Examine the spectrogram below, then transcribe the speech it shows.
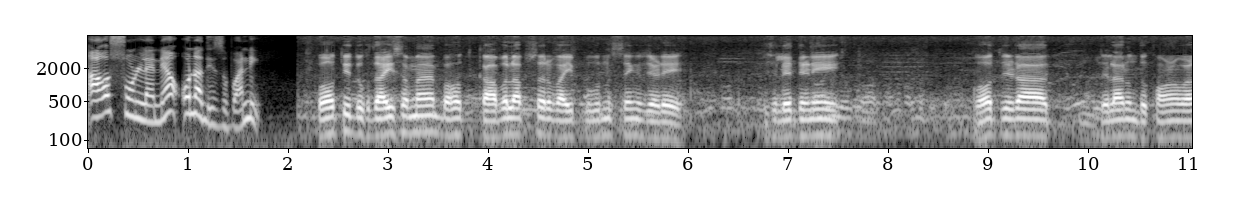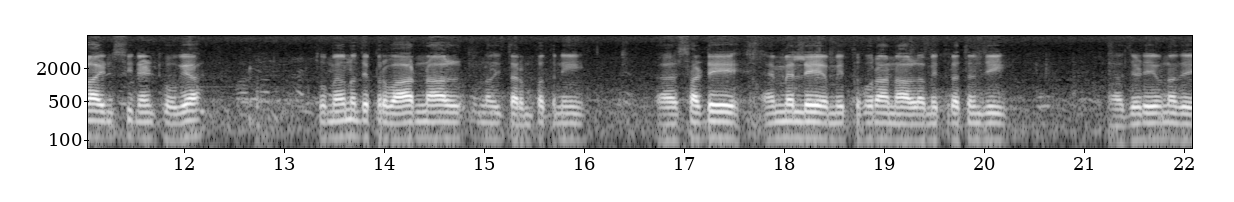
ਆਓ ਸੁਣ ਲੈਂਦੇ ਆ ਉਹਨਾਂ ਦੀ ਜ਼ੁਬਾਨੀ। ਬਹੁਤ ਹੀ ਦੁਖਦਾਈ ਸਮਾਂ ਹੈ। ਬਹੁਤ ਕਾਬਲ ਅਫਸਰ ਵਾਈ ਪੂਰਨ ਸਿੰਘ ਜਿਹੜੇ ਪਿਛਲੇ ਦਿਨੀ ਬਹੁਤ ਜਿਹੜਾ ਦਿਲਾਂ ਨੂੰ ਦੁਖਾਉਣ ਵਾਲਾ ਇਨਸੀਡੈਂਟ ਹੋ ਗਿਆ। ਤੋਂ ਮੈਂ ਉਹਨਾਂ ਦੇ ਪਰਿਵਾਰ ਨਾਲ ਉਹਨਾਂ ਦੀ ਧਰਮ ਪਤਨੀ ਅ, ਸਾਡੇ ਐਮਐਲਏ ਅਮਿਤ ਹੋਰਾਂ ਨਾਲ ਅਮਿਤ ਰਤਨ ਜੀ ਜਿਹੜੇ ਉਹਨਾਂ ਦੇ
